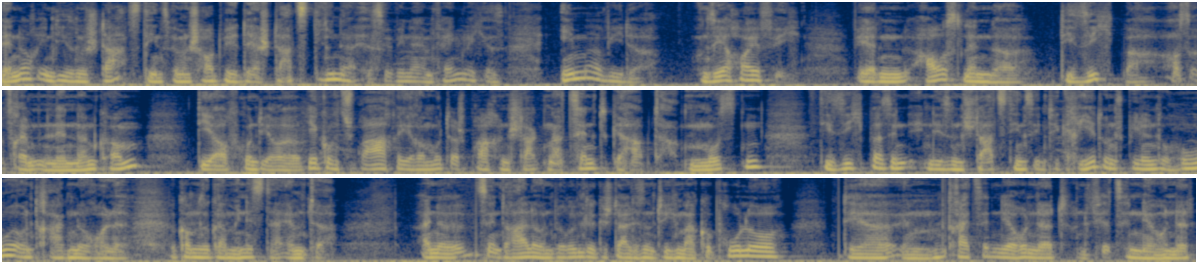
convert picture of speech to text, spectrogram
Dennoch in diesem Staatsdienst, wenn man schaut, wie der Staatsdiener ist, wie wen er empfänglich ist, immer wieder und sehr häufig werden Ausländer, die sichtbar aus fremden Ländern kommen, die aufgrund ihrer Herkunftssprache, ihrer Muttersprache einen starken Akzent gehabt haben mussten, die sichtbar sind in diesen Staatsdienst integriert und spielen eine hohe und tragende Rolle, bekommen sogar Ministerämter. Eine zentrale und berühmte Gestalt ist natürlich Marco Polo, der im 13. Jahrhundert und 14. Jahrhundert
